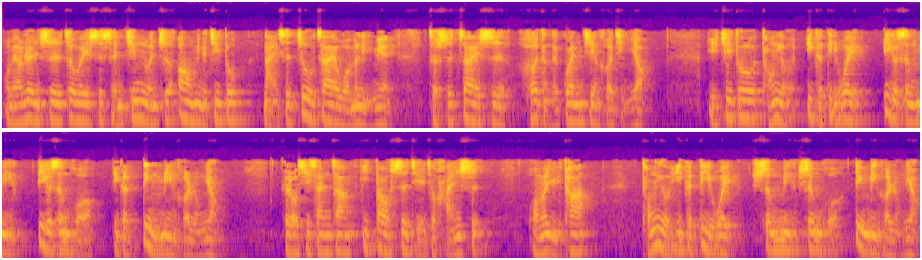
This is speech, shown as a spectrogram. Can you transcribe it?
我们要认识这位是神经纶之奥秘的基督，乃是住在我们里面。这实在是何等的关键和紧要！与基督同有一个地位、一个生命、一个生活、一个定命和荣耀。格罗西三章一到四节就含示，我们与他同有一个地位、生命、生活、定命和荣耀。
